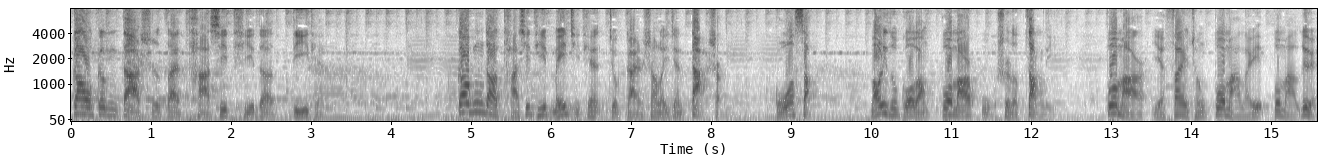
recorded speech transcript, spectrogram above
高更大师在塔希提的第一天。高更到塔希提没几天，就赶上了一件大事儿——国丧，毛利族国王波马尔五世的葬礼。波马尔也翻译成波马雷、波马略。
